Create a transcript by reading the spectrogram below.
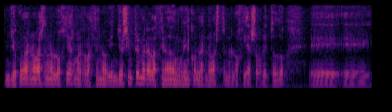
Yo con las nuevas tecnologías me relaciono bien. Yo siempre me he relacionado muy bien con las nuevas tecnologías, sobre todo eh, eh,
